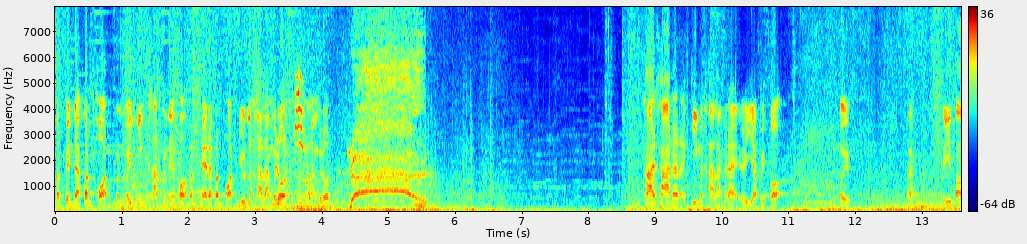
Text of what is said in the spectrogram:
มันเป็นดากอนพอดมันไม่ยิงขัดมันเนี่ยเพราะมันแพ้ดากอนพอดอยู่ขาหลังไม่โดนขาหลังไม่โดนท่าช้านั่นอะกิ้งมาขาหลังก็ได้เอ้ยอย่าไปเกาะเอ้ยไปตีต่อ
